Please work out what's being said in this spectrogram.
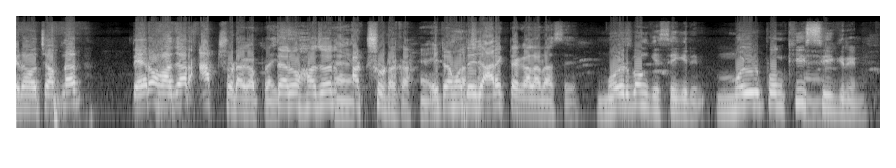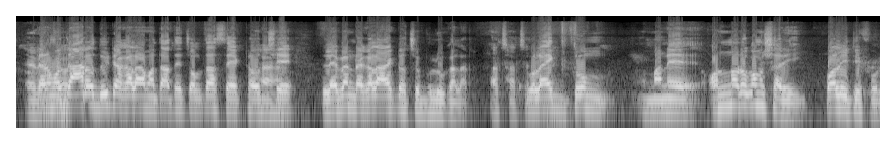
এটা হচ্ছে আপনার তেরো হাজার আটশো টাকা প্রাইস তেরো হাজার হ্যাঁ। আটশো টাকা। হ্যাঁ এটার মধ্যে যে আরেকটা কালার আছে ময়ূরপঙ্খী সিগ্রিন ময়ূরপঙ্খী সি গ্রিন এটার মধ্যে আরও দুইটা কালার আমার তাতে চলতে আছে একটা হচ্ছে লেভেন্ডার কালার আরেকটা হচ্ছে ব্লু কালার আচ্ছা আচ্ছা। এগুলো একদম মানে অন্যরকম শাড়ি কোয়ালিটি ফুল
